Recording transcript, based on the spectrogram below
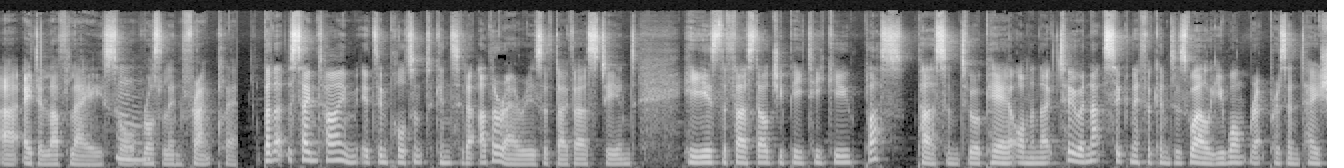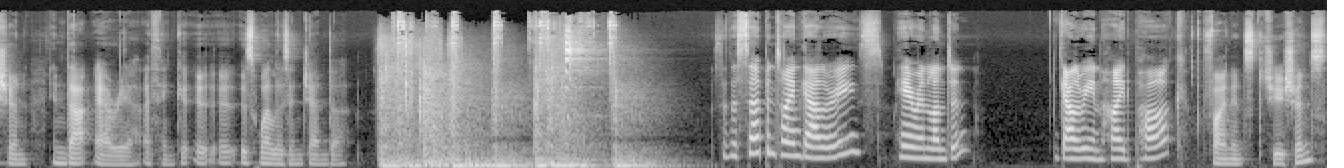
uh, Ada Lovelace or mm. Rosalind Franklin but at the same time, it's important to consider other areas of diversity, and he is the first LGBTQ plus person to appear on the note too, and that's significant as well. You want representation in that area, I think, as well as in gender. So the Serpentine Galleries here in London, gallery in Hyde Park, fine institutions.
